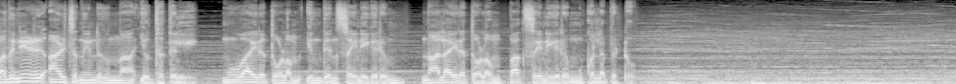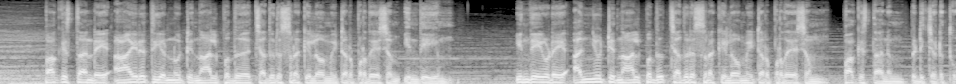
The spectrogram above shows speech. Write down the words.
പതിനേഴ് ആഴ്ച നീണ്ടുനിന്ന യുദ്ധത്തിൽ മൂവായിരത്തോളം ഇന്ത്യൻ സൈനികരും നാലായിരത്തോളം പാക് സൈനികരും കൊല്ലപ്പെട്ടു. പാകിസ്ഥാന്റെ ആയിരത്തി എണ്ണൂറ്റി നാൽപ്പത് ചതുരശ്ര കിലോമീറ്റർ പ്രദേശം ഇന്ത്യയും ഇന്ത്യയുടെ അഞ്ഞൂറ്റി നാൽപ്പത് ചതുരശ്ര കിലോമീറ്റർ പ്രദേശം പാകിസ്ഥാനും പിടിച്ചെടുത്തു.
